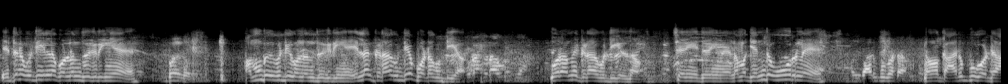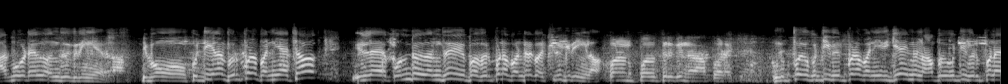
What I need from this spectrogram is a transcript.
எத்தனை குட்டிகள்லாம் கொண்டு வந்துருக்கீங்க ஐம்பது குட்டி கொண்டு வந்துருக்கீங்க எல்லாம் கிடா குட்டியா பொட்டை குட்டியா? பூராமே கிடா குட்டிகள் தான். சரிங்க சரிங்கண்ணே நமக்கு எந்த ஊருண்ணே நமக்கு அருப்புக்கோட்டை. அருப்புக்கோட்டையில வந்துருக்கீங்க இப்போ குட்டிகள்லாம் விற்பனை பண்ணியாச்சா? இல்ல கொண்டு வந்து இப்ப விற்பனை பண்றதுக்கு வச்சிருக்கீங்களா முப்பது குட்டி விற்பனை பண்ணிருக்கியா இன்னும் நாற்பது குட்டி விற்பனை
